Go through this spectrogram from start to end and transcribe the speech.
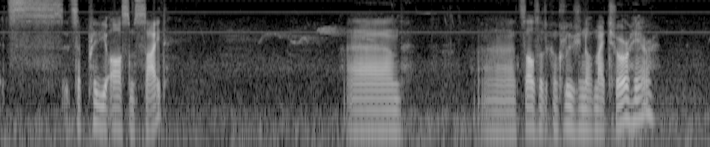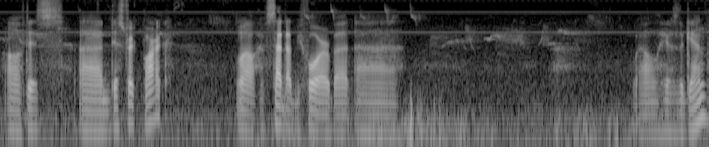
it's it's a pretty awesome sight. And uh, it's also the conclusion of my tour here of this uh, district park. Well, I've said that before, but uh, well, here's it again.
